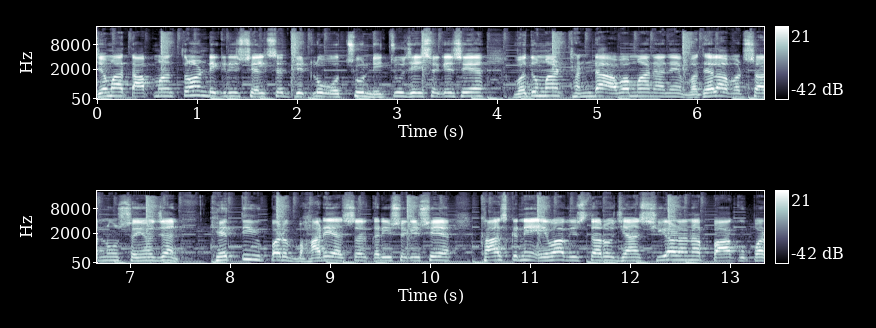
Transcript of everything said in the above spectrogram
જેમાં તાપમાન ત્રણ ડિગ્રી સેલ્સિયસ જેટલું ઓછું નીચું જઈ શકે છે. વધુમાં ઠંડા હવામાન અને વધેલા વરસાદનું સંયોજન ખેતી ઉપર ભારે અસર કરી શકે છે. ખાસ કરીને એવા વિસ્તારો જ્યાં શિયાળાના પાક ઉપર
